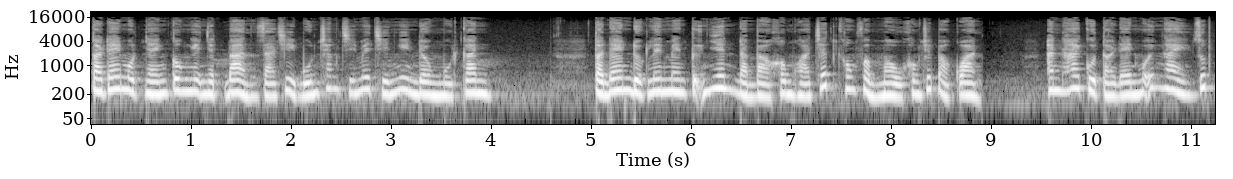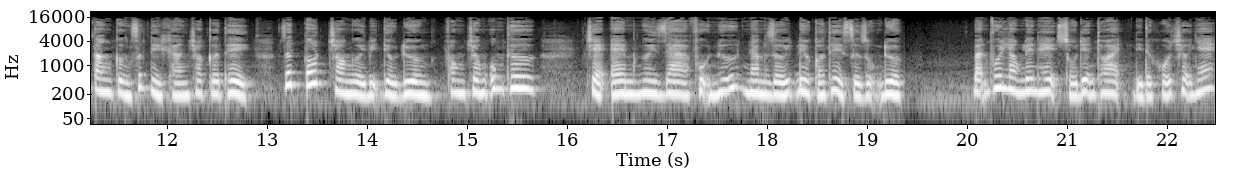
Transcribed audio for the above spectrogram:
Tỏi đen một nhánh công nghệ Nhật Bản giá chỉ 499.000 đồng một cân. Tỏi đen được lên men tự nhiên, đảm bảo không hóa chất, không phẩm màu, không chất bảo quản. Ăn hai củ tỏi đen mỗi ngày giúp tăng cường sức đề kháng cho cơ thể, rất tốt cho người bị tiểu đường, phòng chống ung thư. Trẻ em, người già, phụ nữ, nam giới đều có thể sử dụng được. Bạn vui lòng liên hệ số điện thoại để được hỗ trợ nhé.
